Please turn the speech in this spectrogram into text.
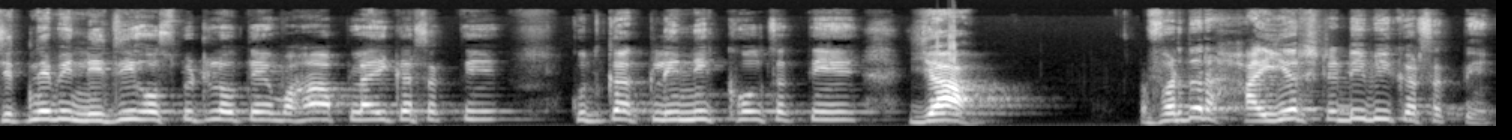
जितने भी निजी हॉस्पिटल होते हैं, वहाँ अप्लाई कर सकते हैं। खुद का क्लिनिक खोल सकते हैं या फर्दर हायर स्टडी भी कर सकते हैं।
